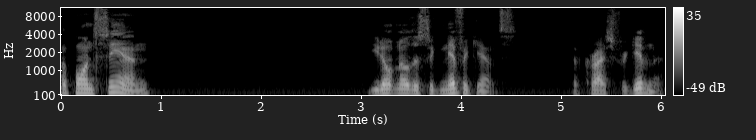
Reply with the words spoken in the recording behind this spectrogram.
upon sin, you don't know the significance of Christ's forgiveness.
